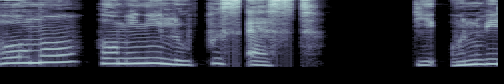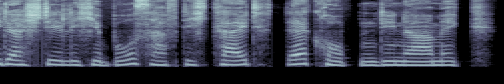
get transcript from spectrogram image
Homo homini lupus est. Die unwiderstehliche Boshaftigkeit der Gruppendynamik.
